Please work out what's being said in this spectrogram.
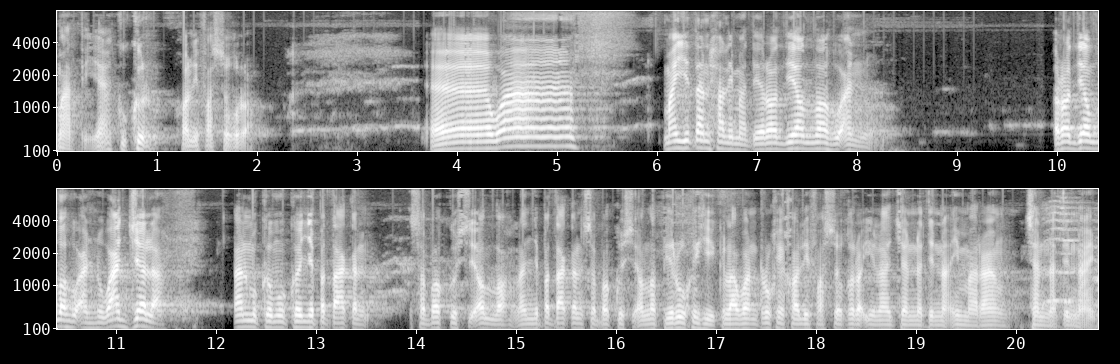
mati ya. Gugur khalifah sughra eh, wa mayitan halimati radhiyallahu anhu. Radhiyallahu anhu. Wajala an muga-muga nyepetaken sapa Gusti Allah. Lan nyepetaken sapa Gusti Allah biruhihi kelawan ruhi khalifah sughra ila jannatin naim marang jannatin naim.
